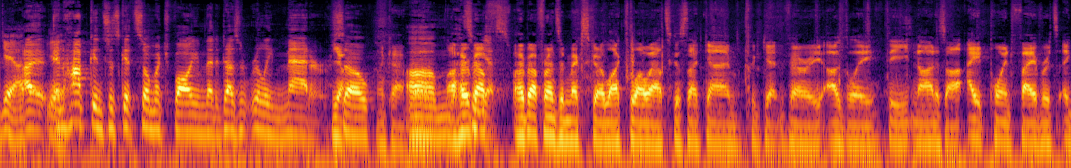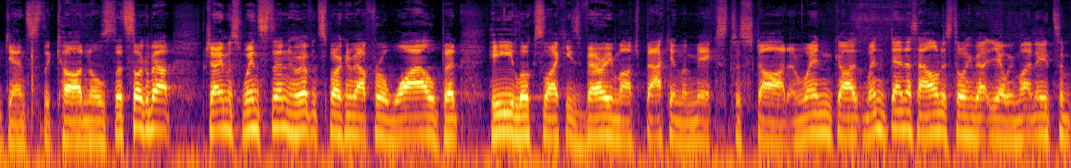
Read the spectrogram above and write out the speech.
Yeah, I, yeah. and Hopkins just gets so much volume that it doesn't really matter. Yep. So okay. Well, um, I hope so our yes. I hope our friends in Mexico like blowouts because that game could get very ugly. The Niners are eight point favorites against the Cardinals. Let's talk about Jameis Winston, who we haven't spoken about for a while, but he looks like he's very much back in the mix to start. And when guys, when Dennis Allen is talking about, yeah, we might need to,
